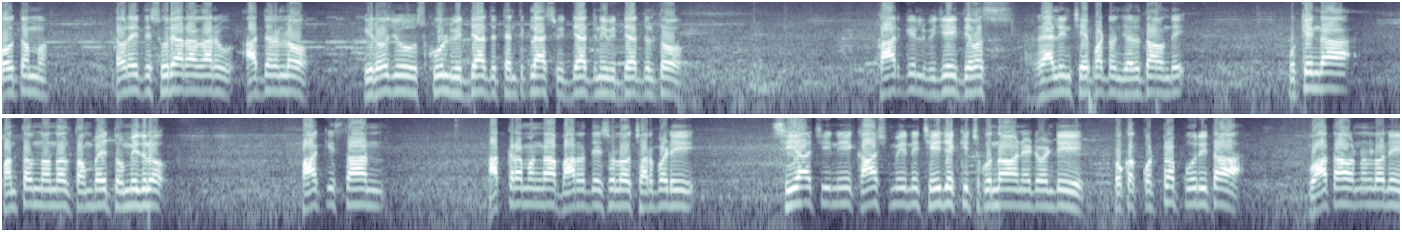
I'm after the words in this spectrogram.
గౌతమ్ ఎవరైతే సూర్యారావు గారు ఆధ్వర్యంలో ఈరోజు స్కూల్ విద్యార్థి టెన్త్ క్లాస్ విద్యార్థిని విద్యార్థులతో కార్గిల్ విజయ్ దివస్ ర్యాలీని చేపట్టడం జరుగుతూ ఉంది. ముఖ్యంగా పంతొమ్మిది వందల తొంభై తొమ్మిదిలో పాకిస్తాన్ అక్రమంగా భారతదేశంలో చొరబడి సియాచిని కాశ్మీర్ని చేజెక్కించుకుందాం అనేటువంటి ఒక కుట్రపూరిత వాతావరణంలోనే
